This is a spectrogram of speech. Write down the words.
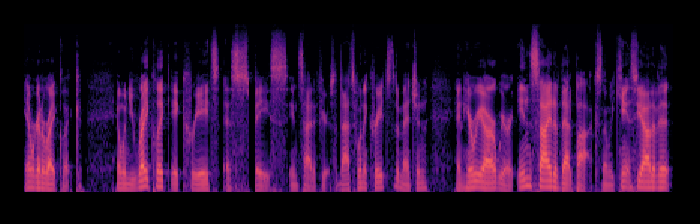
and we're going to right click. And when you right click, it creates a space inside of here. So that's when it creates the dimension. And here we are, we are inside of that box. Now we can't see out of it.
